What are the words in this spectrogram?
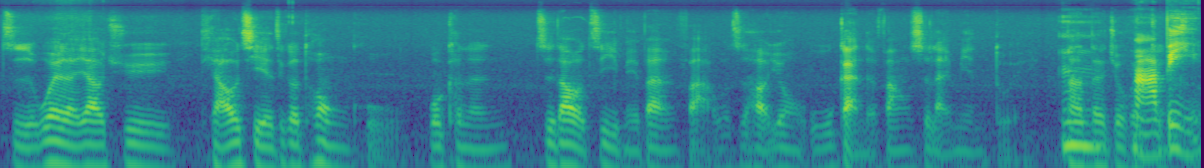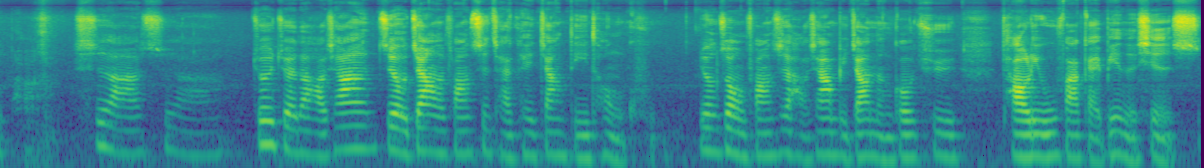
只为了要去调节这个痛苦，我可能知道我自己没办法，我只好用无感的方式来面对，那那就会麻痹。是啊，是啊，就会觉得好像只有这样的方式才可以降低痛苦，用这种方式好像比较能够去逃离无法改变的现实。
